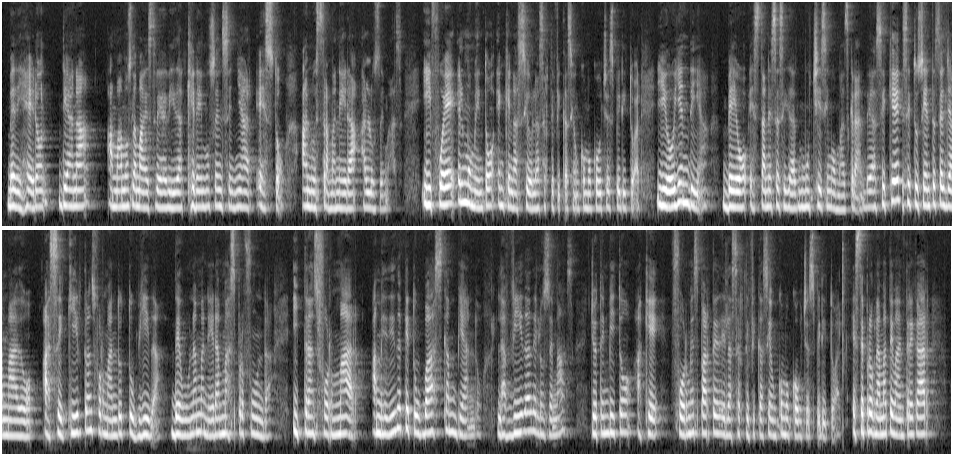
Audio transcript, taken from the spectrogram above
me dijeron, Diana, amamos la maestría de vida, queremos enseñar esto a nuestra manera a los demás. Y fue el momento en que nació la certificación como coach espiritual. Y hoy en día veo esta necesidad muchísimo más grande. Así que si tú sientes el llamado a seguir transformando tu vida de una manera más profunda y transformar a medida que tú vas cambiando, la vida de los demás, yo te invito a que formes parte de la certificación como coach espiritual. Este programa te va a entregar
